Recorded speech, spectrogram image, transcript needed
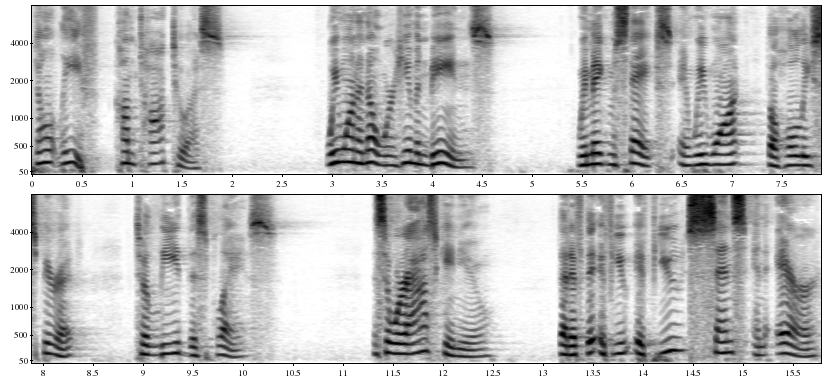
don't leave. Come talk to us. We want to know. We're human beings. We make mistakes, and we want the Holy Spirit to lead this place. And so we're asking you that if, the, if, you, if you sense an error,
